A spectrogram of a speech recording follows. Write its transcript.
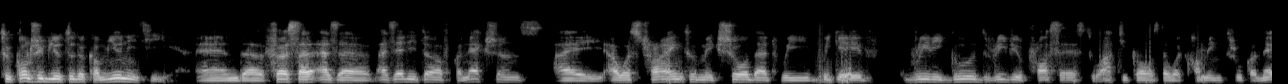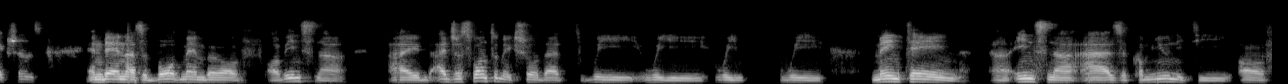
to contribute to the community. And uh, first, as a as editor of Connections, I I was trying to make sure that we we gave really good review process to articles that were coming through Connections, and then as a board member of of INSNA, I I just want to make sure that we we we we maintain uh, INSNA as a community of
